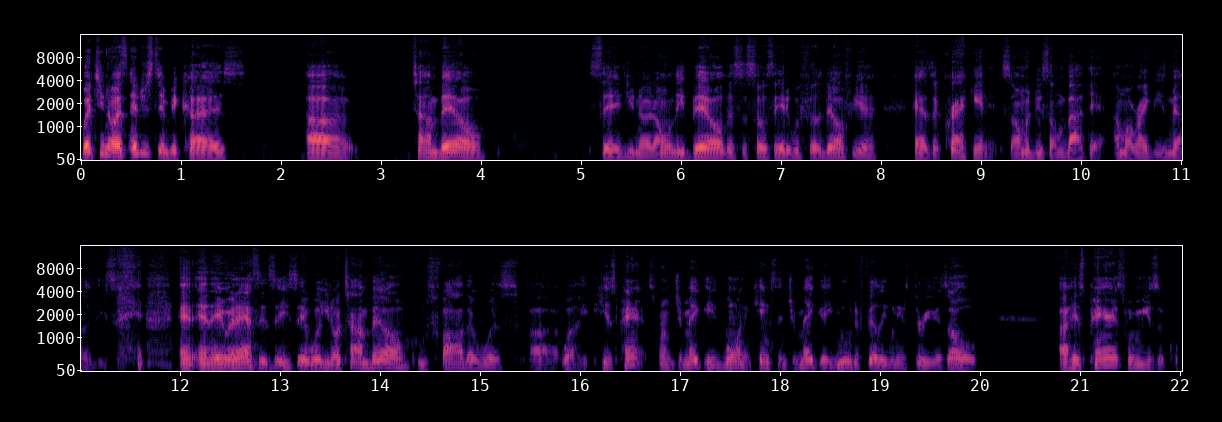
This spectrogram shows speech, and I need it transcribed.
But you know, it's interesting because uh Thom Bell said, you know, the only bell that's associated with Philadelphia has a crack in it. So I'm gonna do something about that. I'm gonna write these melodies. and and they would ask this, he said, Well, you know, Thom Bell, whose father was uh well, his parents from Jamaica, he's born in Kingston, Jamaica. He moved to Philly when he was three years old. Uh, his parents were musical.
